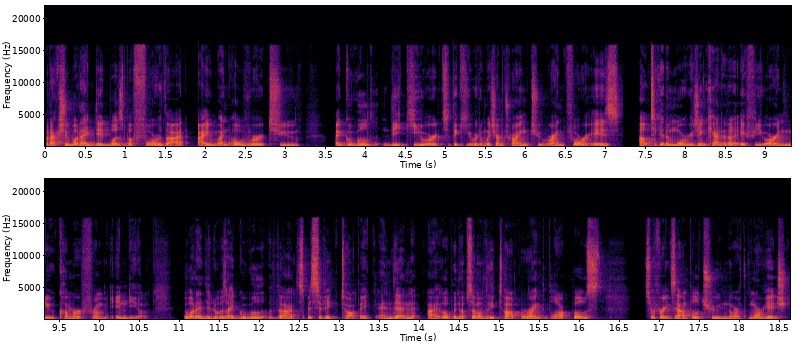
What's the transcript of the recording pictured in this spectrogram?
But actually what I did was before that, I went over to, I Googled the keyword. So the keyword in which I'm trying to rank for is how to get a mortgage in Canada if you are a newcomer from India. So what I did was I Googled that specific topic and then I opened up some of the top ranked blog posts. So for example, True North Mortgage,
